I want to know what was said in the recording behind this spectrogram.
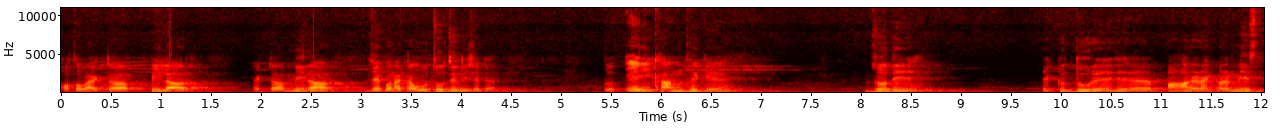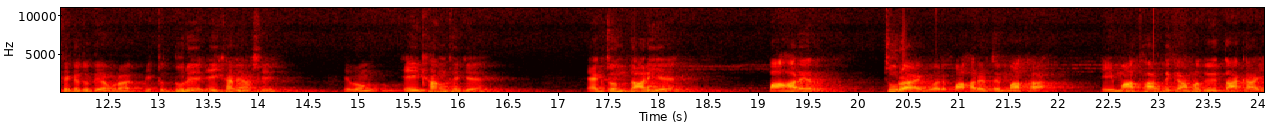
অথবা একটা পিলার, একটা মিনার যে কোনো একটা উঁচু জিনিস এটা। তো এইখান থেকে যদি একটু দূরে যে পাহাড়ের একবার নিচ থেকে যদি আমরা একটু দূরে এইখানে আসি এবং এইখান থেকে একজন দাঁড়িয়ে পাহাড়ের চূড়া একবারে, পাহাড়ের যে মাথা, এই মাথার দিকে আমরা যদি তাকাই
